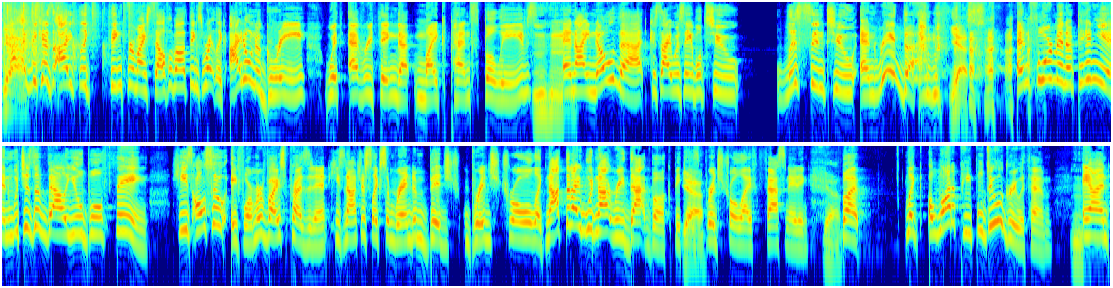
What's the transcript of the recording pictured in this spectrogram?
Yeah. I- because I like think for myself about things, right? Like I don't agree with everything that Mike Pence believes, Mhm. and I know that because I was able to listen to and read them. yes. and form an opinion, which is a valuable thing. He's also a former vice president. He's not just like some random bridge, bridge troll. Like, not that I would not read that book because Yeah. Bridge Troll Life fascinating. Yeah. But like a lot of people do agree with him, Mm. and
